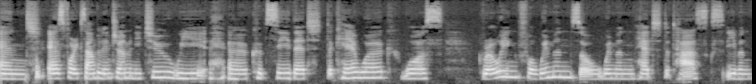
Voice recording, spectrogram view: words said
And as, for example, in Germany too, we uh, could see that the care work was growing for women. So women had the tasks even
